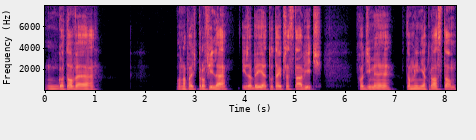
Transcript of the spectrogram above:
gotowe, można powiedzieć, profile. I żeby je tutaj przestawić, wchodzimy w tą linię prostą.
